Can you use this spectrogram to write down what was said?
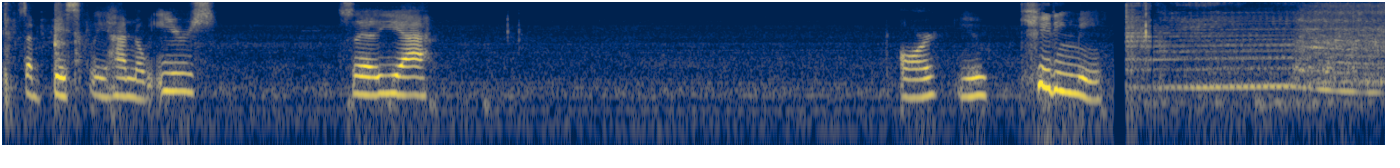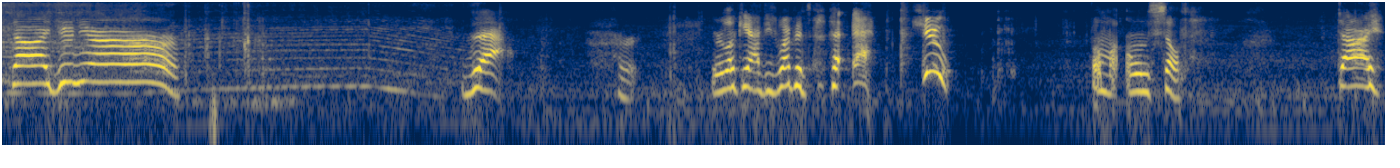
Because I basically have no ears. So, yeah. Are you kidding me? Die, Junior! That hurt. You're looking at these weapons. Shoot! From my own self. Die!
